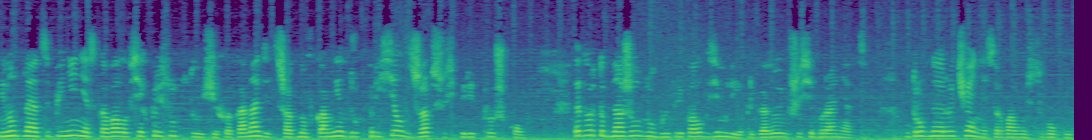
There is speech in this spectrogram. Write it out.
Минутное оцепенение сковало всех присутствующих, а канадец, шагнув ко мне, вдруг присел, сжавшись перед прыжком. Эдвард обнажил зубы и припал к земле, приготовившись обороняться. Утробное рычание сорвалось с его губ.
